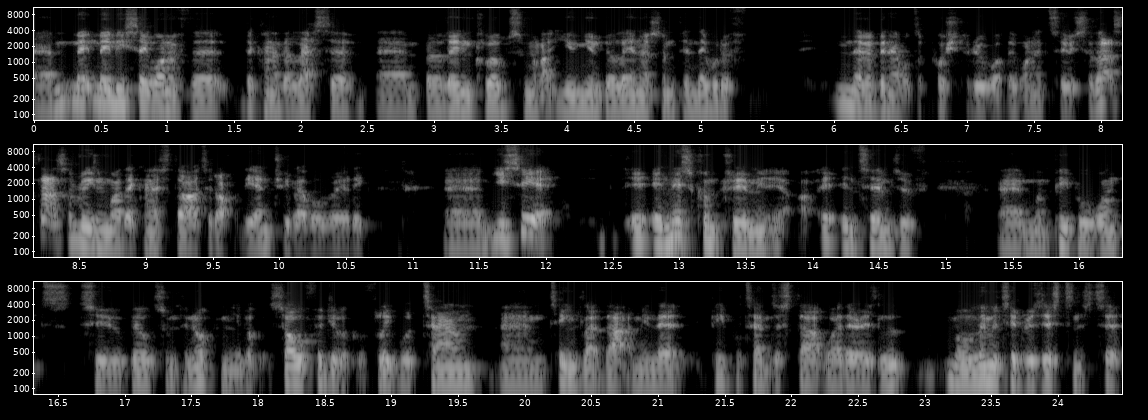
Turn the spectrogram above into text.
Um, maybe say one of the, the kind of the lesser um, Berlin clubs, someone like Union Berlin or something, they would have never been able to push through what they wanted to. So that's that's the reason why they kind of started off at the entry level. Really, um, you see it in this country. I mean, in terms of um, when people want to build something up, and you look at Salford, you look at Fleetwood Town, um, teams like that. I mean, that people tend to start where there is l- more limited resistance to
